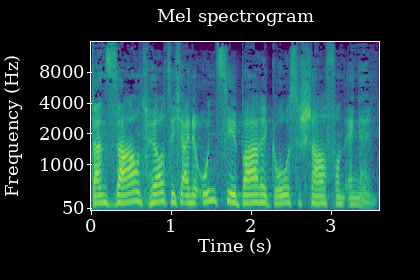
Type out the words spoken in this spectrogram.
Dann sah und hörte ich eine unzählbare große Schar von Engeln.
